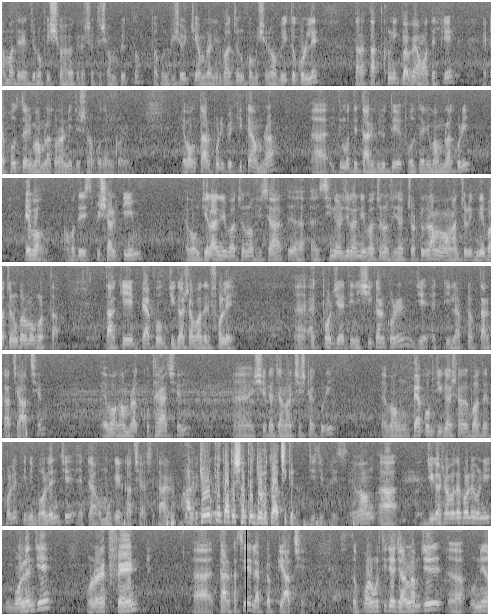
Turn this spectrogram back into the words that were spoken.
আমাদের একজন অফিস সহায়কের সাথে সম্পৃক্ত, তখন বিষয়টি আমরা নির্বাচন কমিশনে অবহিত করলে তারা তাৎক্ষণিকভাবে আমাদেরকে একটা ফৌজদারি মামলা করার নির্দেশনা প্রদান করেন। এবং তার পরিপ্রেক্ষিতে আমরা ইতিমধ্যে তার বিরুদ্ধে ফৌজদারি মামলা করি। এবং আমাদের স্পেশাল টিম এবং জেলা নির্বাচন অফিসার সিনিয়র জেলা নির্বাচন অফিসার চট্টগ্রাম এবং আঞ্চলিক নির্বাচন কর্মকর্তা তাকে ব্যাপক জিজ্ঞাসাবাদের ফলে এক পর্যায়ে তিনি স্বীকার করেন যে একটি ল্যাপটপ তার কাছে আছেন এবং আমরা কোথায় আছেন সেটা জানার চেষ্টা করি এবং ব্যাপক জিজ্ঞাসাবাদের ফলে তিনি বলেন যে এটা অমুকের কাছে আছে। তার আর কেউ কেউ তাদের সাথে জড়িত আছে কিনা? জি জি প্লিজ এবং জিজ্ঞাসাবাদের ফলে উনি বলেন যে ওনার এক ফ্রেন্ড তার কাছে ল্যাপটপটি আছে। তো পরবর্তীতে জানলাম যে উনি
